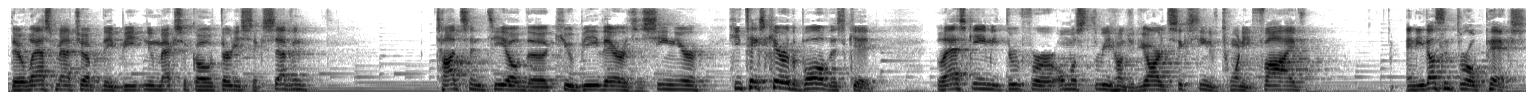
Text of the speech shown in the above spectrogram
Their last matchup, they beat New Mexico 36 7. Todd Centeio, the QB there, is a senior. He takes care of the ball, this kid. Last game, he threw for almost 300 yards, 16 of 25, and he doesn't throw picks.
